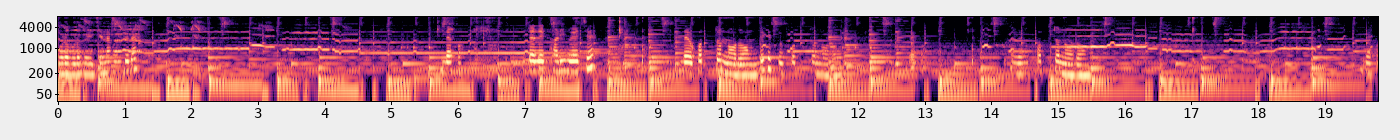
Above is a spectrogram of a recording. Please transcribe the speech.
বড় বড় হয়েছে না বন্ধুরা? দেখো, এটা যে খাড়ি হয়েছে, দেখো কত নরম, দেখেছ? কত নরম। দেখো কত নরম। দেখো।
